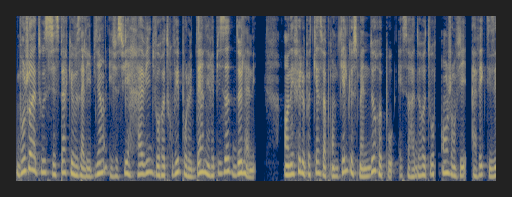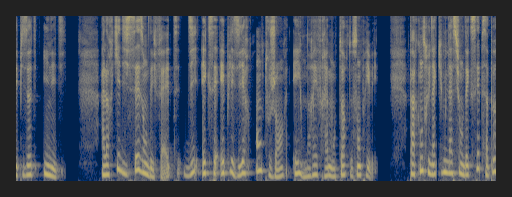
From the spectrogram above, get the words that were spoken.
Bonjour à tous, j'espère que vous allez bien et je suis ravie de vous retrouver pour le dernier épisode de l'année. En effet, le podcast va prendre quelques semaines de repos et sera de retour en janvier avec des épisodes inédits. Alors qui dit saison des fêtes, dit excès et plaisir en tout genre et on aurait vraiment tort de s'en priver. Par contre, une accumulation d'excès, ça peut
